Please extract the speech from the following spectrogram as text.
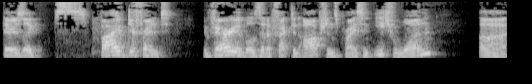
there's like five different variables that affect an options price, and each one uh,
